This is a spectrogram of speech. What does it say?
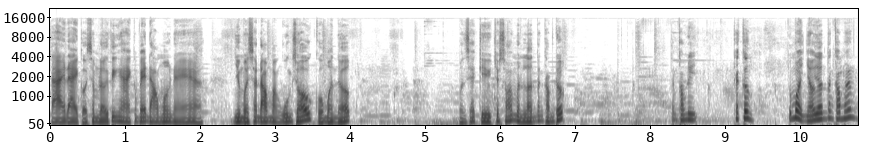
Đây đây cậu xâm lược thứ hai có vẻ đông hơn nè. Nhưng mà sao đông bằng quân số của mình được? Mình sẽ kêu cho sói mình lên tấn công trước. Tấn công đi. Cá cưng. Đúng rồi nhậu lên tấn công hắn.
